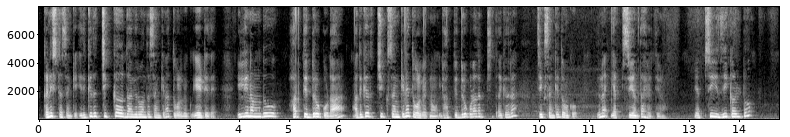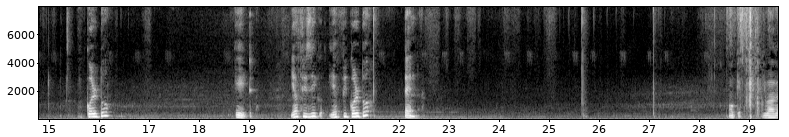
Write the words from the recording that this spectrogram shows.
ಕನಿಷ್ಠ ಸಂಖ್ಯೆ, ಇದಕ್ಕಿಂತ ಚಿಕ್ಕದಾಗಿರುವಂಥ ಸಂಖ್ಯೆನ ತೊಗೊಳ್ಬೇಕು. ಏಟ್ ಇದೆ. ಇಲ್ಲಿ ನಮ್ಮದು ಹತ್ತಿದ್ರೂ ಕೂಡ ಅದಕ್ಕೆ ಚಿಕ್ಕ ಸಂಖ್ಯೆನೇ ತೊಗೊಳ್ಬೇಕು ನಾವು. ಇಲ್ಲಿ ಹತ್ತಿದ್ರೂ ಕೂಡ ಅದಕ್ಕೆ ಚಿಕ್ಕ ಸಂಖ್ಯೆ ತಗೋಬೇಕು ಇದನ್ನ ಎಫ್ ಸಿ ಅಂತ ಹೇಳ್ತೀವಿ ನಾವು. F C is equal to equal to eight F is eke F equal to ten okay ಇವಾಗ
